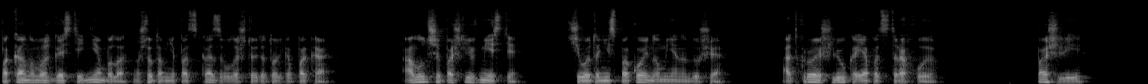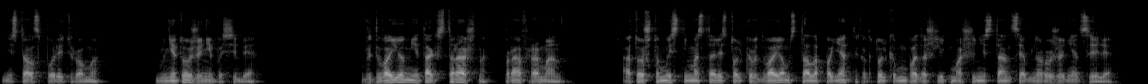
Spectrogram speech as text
Пока новых гостей не было, но что-то мне подсказывало, что это только пока. А лучше пошли вместе. Чего-то неспокойно у меня на душе. Откроешь люк, а я подстрахую. Пошли, не стал спорить Рома. Мне тоже не по себе. Вдвоем не так страшно, прав Роман. А то, что мы с ним остались только вдвоем, стало понятно, как только мы подошли к машине станции обнаружения цели.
